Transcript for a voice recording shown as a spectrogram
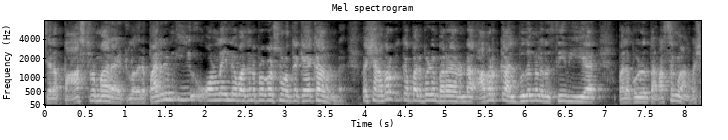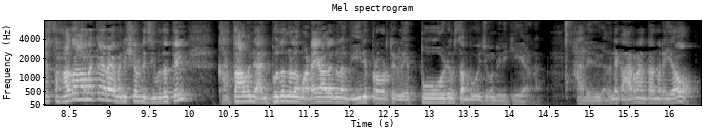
ചില പാസ്റ്റർമാരായിട്ടുള്ളവര് പലരും ഈ ഓൺലൈനിലെ വചനപ്രഘോഷങ്ങളൊക്കെ കേൾക്കാറുണ്ട്. പക്ഷെ അവർക്കൊക്കെ പലപ്പോഴും പറയാറുണ്ട് അവർക്ക് അത്ഭുതങ്ങൾ റിസീവ് ചെയ്യാൻ പലപ്പോഴും തടസ്സങ്ങളാണ്. പക്ഷെ സാധാരണക്കാരായ മനുഷ്യരുടെ ജീവിതത്തിൽ കർത്താവിന്റെ അത്ഭുതങ്ങളും അടയാളങ്ങളും വീര്യപ്രവർത്തികളും എപ്പോഴും സംഭവിച്ചുകൊണ്ടിരിക്കുകയാണ്. ഹാലലു അതിന്റെ കാരണം എന്താണെന്നറിയാവോ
